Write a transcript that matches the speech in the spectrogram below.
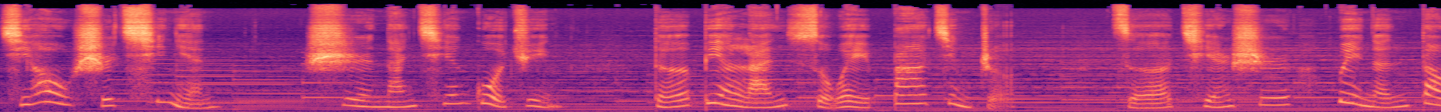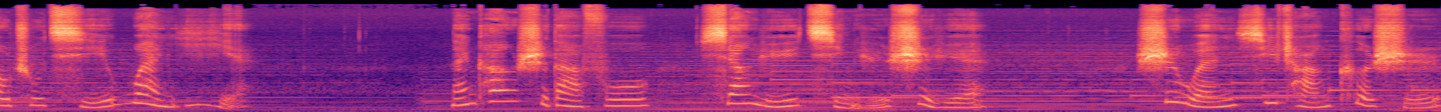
其后十七年，是南迁过郡，得遍览所谓八境者，则前诗未能道出其万一也。南康士大夫相与请于世曰：“诗文昔常刻时，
